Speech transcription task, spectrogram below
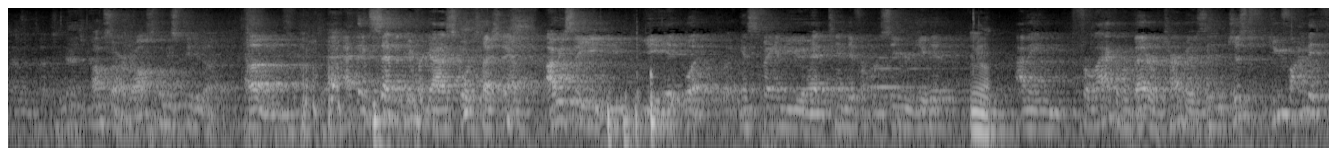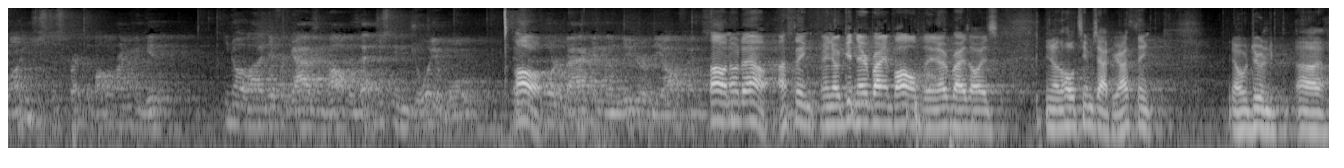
Touchdowns. I'm sorry, Ross. Let me speed it up. Um, I think seven different guys scored a touchdown. Obviously, you, you, you hit what against FAMU? You had ten different receivers you hit. Yeah. I mean, for lack of a better term, is it just do you find it fun just to spread the ball around and get you know a lot of different guys involved? Is that just enjoyable as Oh. quarterback and the leader of the offense? Oh, no doubt. I think you know getting everybody involved and everybody's always, you know, the whole team's happier. I think, you know, we're doing uh,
